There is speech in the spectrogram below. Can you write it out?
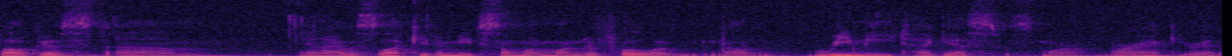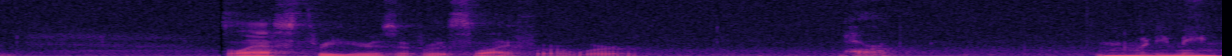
focused. Um, and I was lucky to meet someone wonderful, or you know, re-meet, I guess, was more more accurate. The last three years of Ruth's life were, were horrible. What do you mean?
